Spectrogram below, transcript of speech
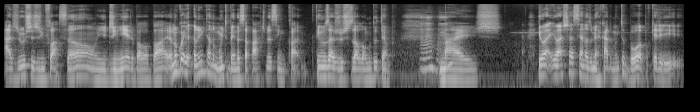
ajustes de inflação e dinheiro, blá blá blá. Eu não, conhe- eu não entendo muito bem dessa parte, mas assim, claro, tem uns ajustes ao longo do tempo. Uhum. Mas. Eu, eu acho a cena do mercado muito boa, porque ele.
